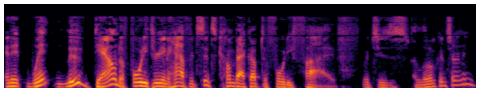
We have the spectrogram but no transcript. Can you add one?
and it went moved down to 43 and a half. It's since come back up to 45, which is a little concerning.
